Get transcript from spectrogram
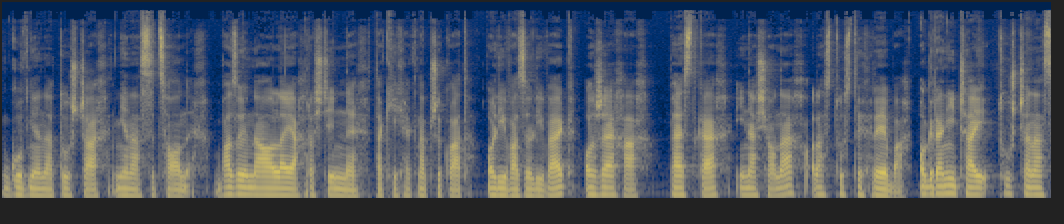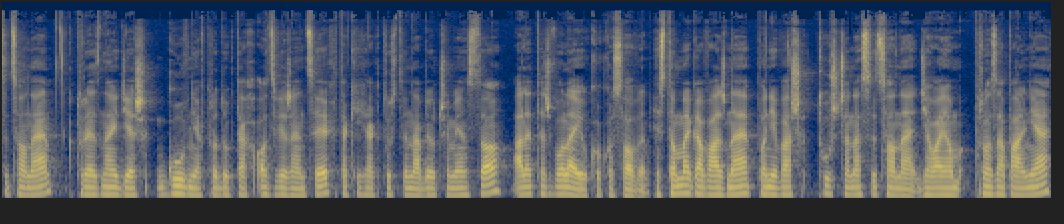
głównie na tłuszczach nienasyconych. Bazuj na olejach roślinnych, takich jak na przykład oliwa z oliwek, orzechach, pestkach i nasionach oraz tłustych rybach. Ograniczaj tłuszcze nasycone, które znajdziesz głównie w produktach odzwierzęcych, takich jak tłusty nabiał czy mięso, ale też w oleju kokosowym. Jest to mega ważne, ponieważ tłuszcze nasycone działają prozapalnie,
